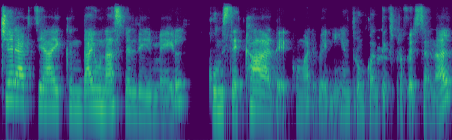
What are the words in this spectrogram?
ce reacție ai când dai un astfel de e-mail, cum se cade, cum ar veni într-un context mm-hmm. profesional,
